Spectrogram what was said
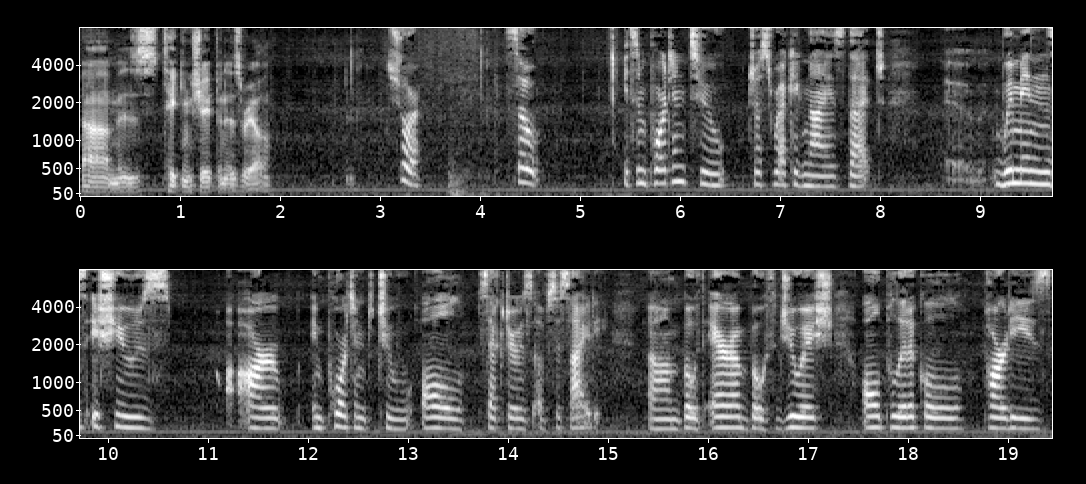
um, is taking shape in Israel. Sure. So it's important to just recognize that uh, women's issues are important to all sectors of society, um, both Arab, both Jewish, all political parties.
